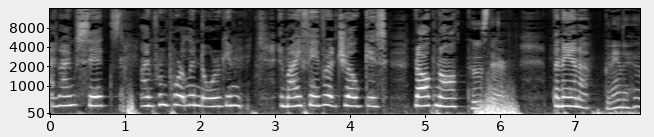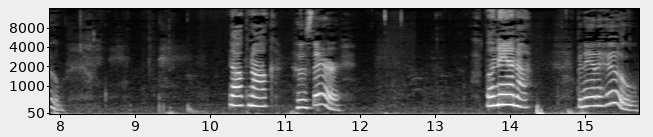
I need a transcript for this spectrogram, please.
and I'm six. I'm from Portland, Oregon, and my favorite joke is knock knock. Who's there? Banana. Banana who? Knock knock. Who's there? Banana. Banana who?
